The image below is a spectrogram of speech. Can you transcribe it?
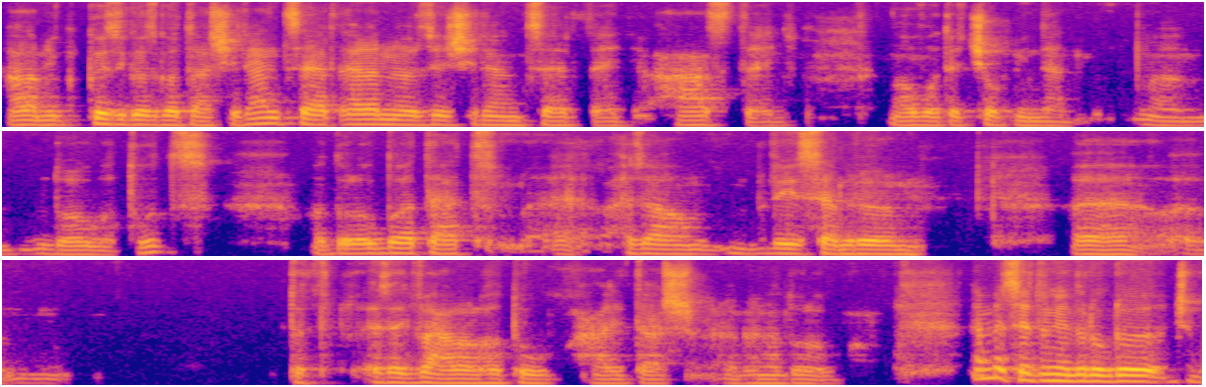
állami közigazgatási rendszert, ellenőrzési rendszert, egy házt, egy, volt egy sok minden dolgot tudsz a dologba, tehát ez a részemről tehát ez egy vállalható állítás ebben a dologban. Nem beszéltünk egy dologról, csak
